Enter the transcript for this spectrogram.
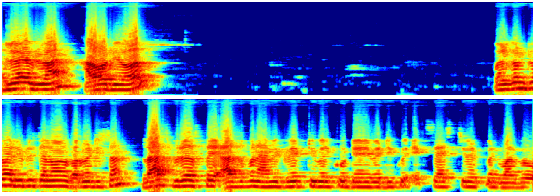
Hello everyone, how are you all? Welcome to YouTube channel last video जस्तै आज पनि हामी ग्रेड टुवेल्भको डेरिभेटिभको एक्सर्साइज टुवेल्भ पोइन्ट वानको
